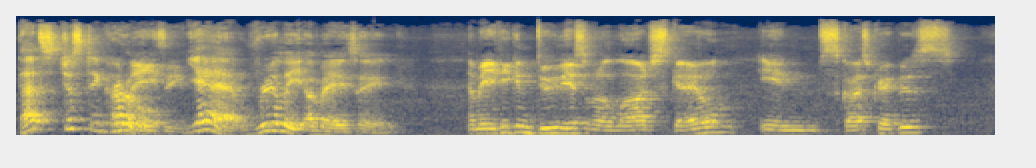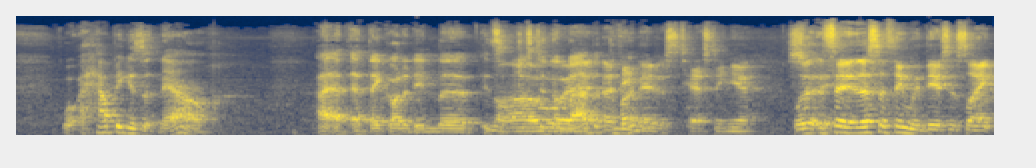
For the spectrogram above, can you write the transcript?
That's just incredible. Amazing. Yeah, really amazing. I mean, if you can do this on a large scale in skyscrapers, Well, how big is it now? I, have they got it in the? Is it no, just in the lab I at the think moment? they're just testing. Yeah. Well, Sweet. so that's the thing with this. It's like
